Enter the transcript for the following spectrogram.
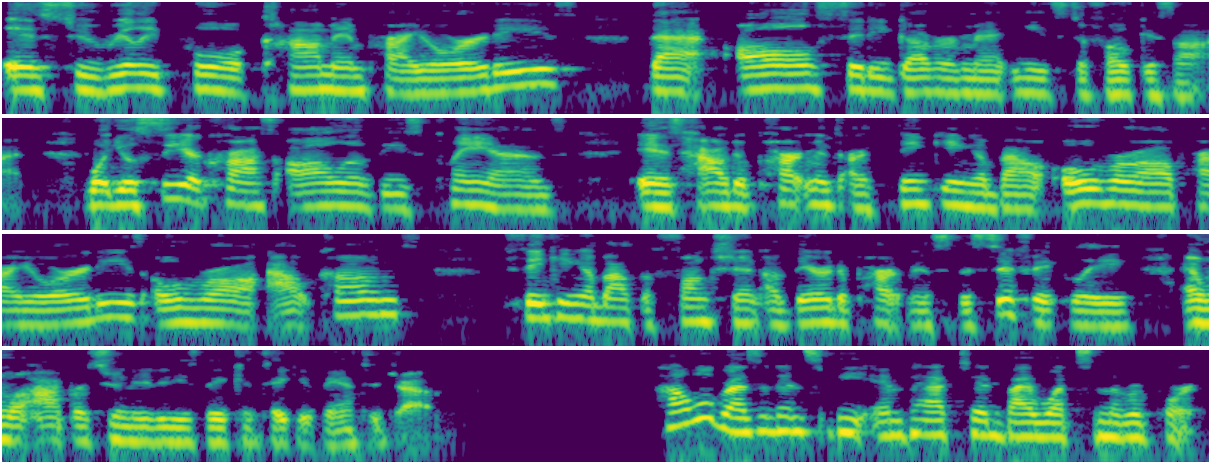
is to really pull common priorities that all city government needs to focus on. What you'll see across all of these plans is how departments are thinking about overall priorities, overall outcomes, thinking about the function of their department specifically and what opportunities they can take advantage of. How will residents be impacted by what's in the report?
